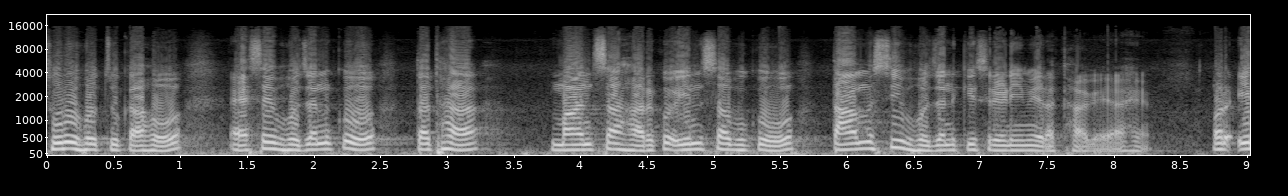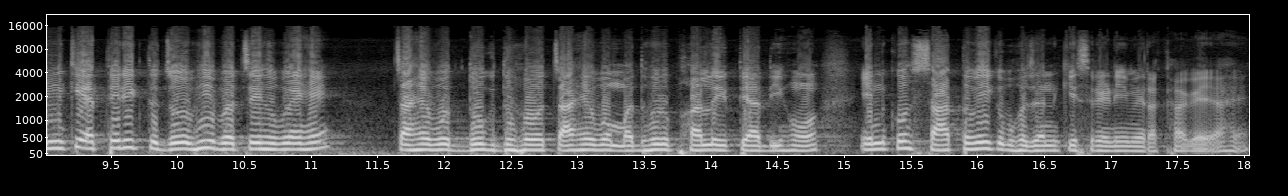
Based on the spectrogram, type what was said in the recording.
शुरू हो चुका हो, ऐसे भोजन को तथा मांसाहार को इन सबको तामसी भोजन की श्रेणी में रखा गया है। और इनके अतिरिक्त जो भी बचे हुए हैं, चाहे वो दुग्ध हो, चाहे वो मधुर फल इत्यादि हो, इनको सात्विक भोजन की श्रेणी में रखा गया है।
